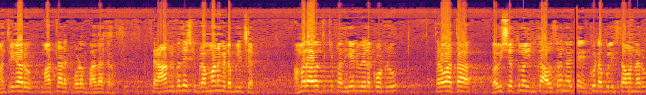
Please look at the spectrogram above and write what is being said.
మంత్రి గారు మాట్లాడకపోవడం బాధాకరం. సరే ఆంధ్రప్రదేశ్కి బ్రహ్మాండంగా డబ్బులు ఇచ్చారు. అమరావతికి పదిహేను వేల కోట్లు తర్వాత భవిష్యత్తులో ఇంకా అవసరంగా అయితే ఎక్కువ డబ్బులు ఇస్తామన్నారు.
